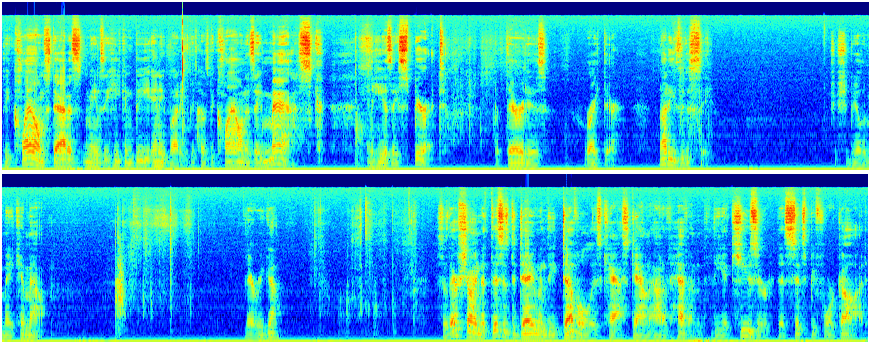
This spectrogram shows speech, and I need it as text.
The clown status means that he can be anybody because the clown is a mask and he is a spirit. But there it is, right there. Not easy to see. But you should be able to make him out. There we go. So they're showing that this is the day when the devil is cast down out of heaven, the accuser that sits before God.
